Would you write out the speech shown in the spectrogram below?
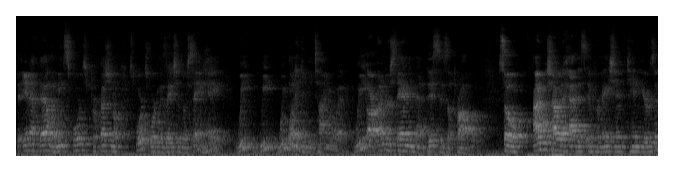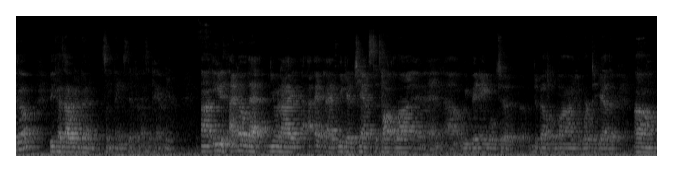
the NFL and these sports professional sports organizations are saying, "Hey, we we we want to give you time away. We are understanding that this is a problem." So I wish I would have had this information ten years ago because I would have done some things different as a parent. Uh, Edith, I know that you and I, I, I, we get a chance to talk a lot, and, and uh, we've been able to develop a bond and work together. Um,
